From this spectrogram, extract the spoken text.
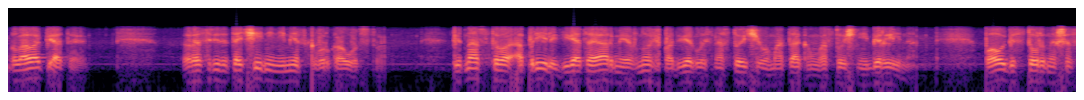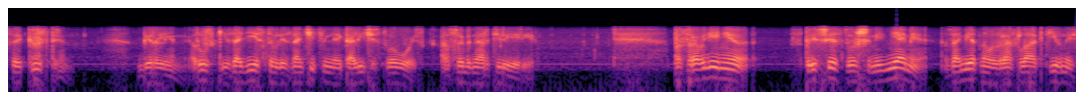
Глава пятая. Рассредоточение немецкого руководства. 15 апреля 9-я армия вновь подверглась настойчивым атакам восточнее Берлина. По обе стороны шоссе Кюстрин, Берлин, русские задействовали значительное количество войск, особенно артиллерии. По сравнению с предшествовавшими днями заметно возросла активность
